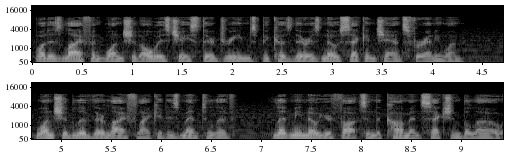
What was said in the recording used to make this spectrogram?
What is life and one should always chase their dreams because there is no second chance for anyone. One should live their life like it is meant to live. Let me know your thoughts in the comment section below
